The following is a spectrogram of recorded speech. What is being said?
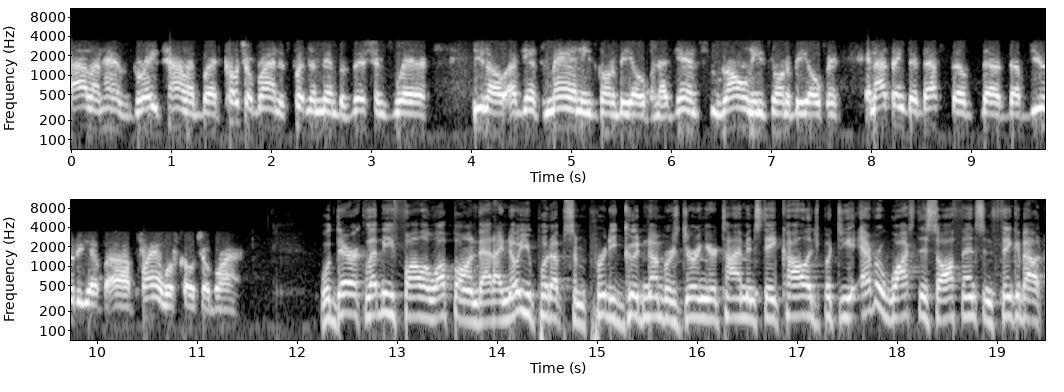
Allen has great talent, but Coach O'Brien is putting him in positions where, you know, against man he's going to be open, against zone he's going to be open. And I think that that's the the, the beauty of uh, playing with Coach O'Brien. Well, Derrick, let me follow up on that. I know you put up some pretty good numbers during your time in state college, but do you ever watch this offense and think about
